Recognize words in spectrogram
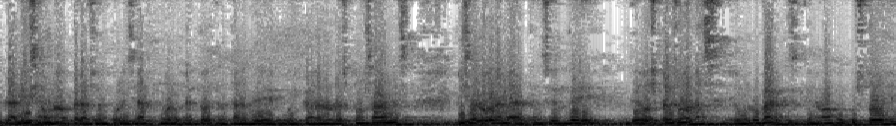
realiza una operación policial con el objeto de tratar de ubicar a los responsables y se logra la detención de, dos personas en un lugar que se tiene bajo custodia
